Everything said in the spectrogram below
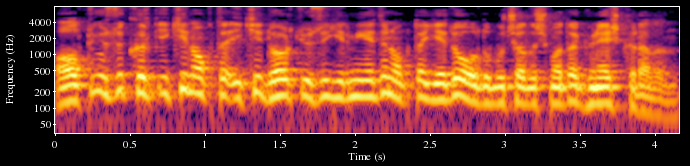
642.2, 427.7 oldu bu çalışmada Güneş Kral'ın.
